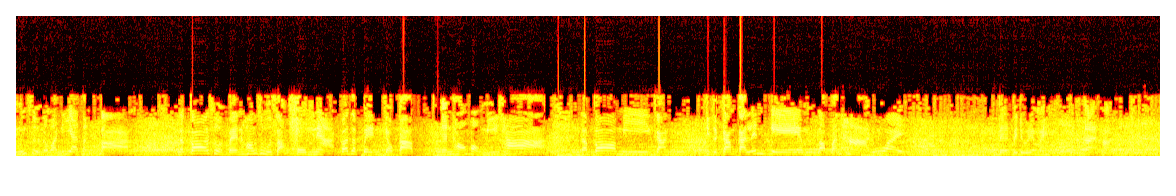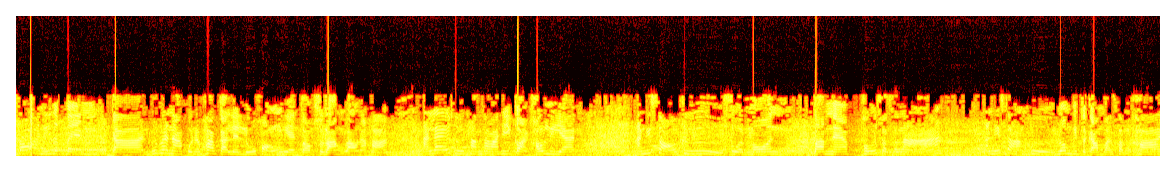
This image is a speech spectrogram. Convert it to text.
หนังสือนวนิยายต่างๆ แล้วก็ส่วนเป็นห้องสมุดสังคมเนี่ยก็จะเป็นเกี่ยวกับเงินทองของมีค่า แล้วก็มีการกิจกรรมการเล่นเกมตอบปัญหาด้วย เดินไปดูได้ไหมได้ค่ะก็อันนี้จะเป็นการพัฒนาคุณภาพการเรียนรู้ของโรงเรียนจอมสุราของเรานะคะ อันแรกก็คือทำสมาธิก่อนเข้าเรียน อันที่สองคือสวดมนต์ตามแนวพระพุทธศาสนา อันที่สามคือร่วมกิจกรรมวันสำคัญ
